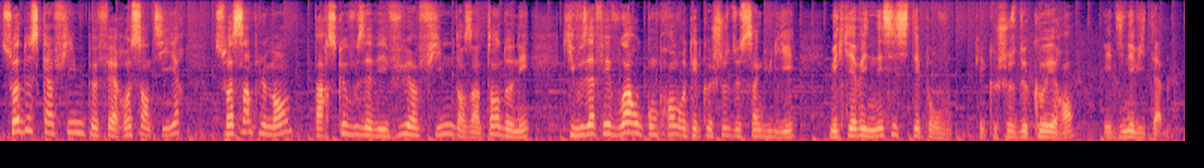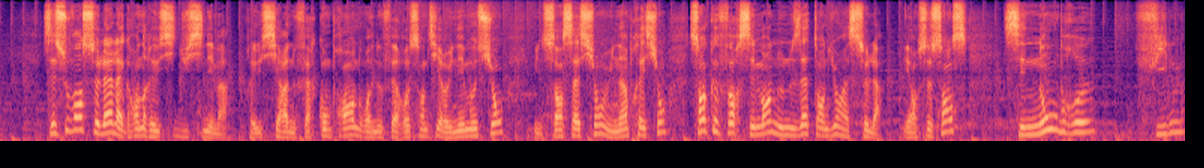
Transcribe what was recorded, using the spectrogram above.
soit de ce qu'un film peut faire ressentir, soit simplement parce que vous avez vu un film dans un temps donné qui vous a fait voir ou comprendre quelque chose de singulier, mais qui avait une nécessité pour vous, quelque chose de cohérent et d'inévitable. C'est souvent cela la grande réussite du cinéma, réussir à nous faire comprendre ou à nous faire ressentir une émotion, une sensation, une impression, sans que forcément nous nous attendions à cela. Et en ce sens, ces nombreux films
